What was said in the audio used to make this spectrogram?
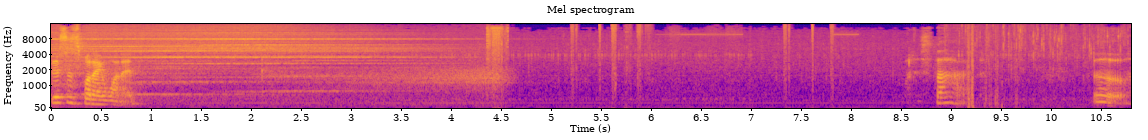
This is what I wanted. What is that? Ugh.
